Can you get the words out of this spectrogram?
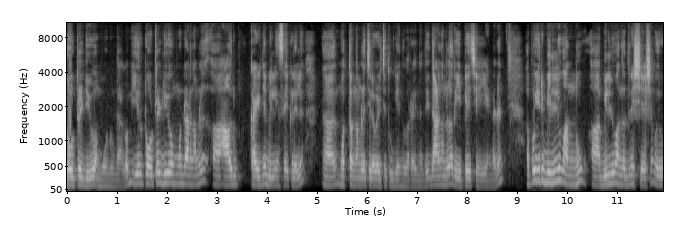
ടോട്ടൽ ഡ്യൂ എമൗണ്ട് ഉണ്ടാകും. ഈ ഒരു ടോട്ടൽ ഡ്യൂ എമൗണ്ട് ആണ് നമ്മൾ ആ ഒരു കഴിഞ്ഞ ബില്ലിംഗ് സൈക്കിളിൽ മൊത്തം നമ്മൾ ചിലവഴിച്ച തുക എന്ന് പറയുന്നത്. ഇതാണ് നമ്മൾ റീപേ ചെയ്യേണ്ടത്. അപ്പോൾ ഈ ഒരു ബില്ല് വന്നു. ബില്ല് വന്നതിന് ശേഷം ഒരു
